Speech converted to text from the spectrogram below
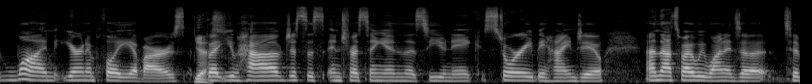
one, you're an employee of ours, Yes. but you have just this interesting and this unique story behind you. And that's why we wanted to to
